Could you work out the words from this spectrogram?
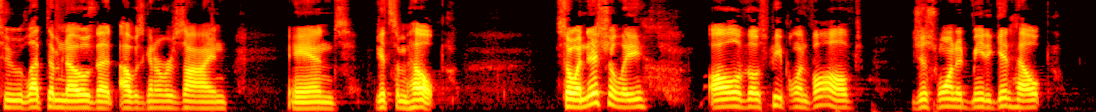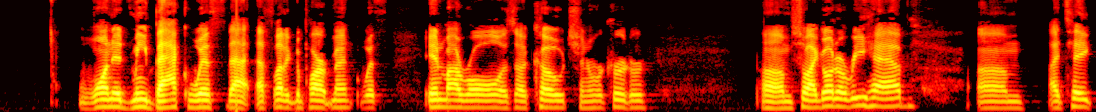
to let them know that I was going to resign and get some help. So initially, all of those people involved just wanted me to get help, wanted me back with that athletic department, with in my role as a coach and a recruiter. Um, so I go to rehab. Um, I take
